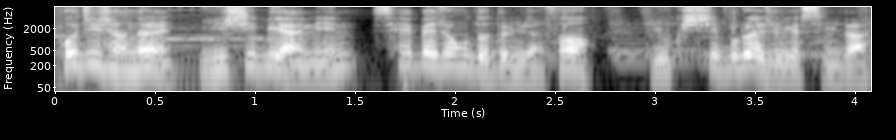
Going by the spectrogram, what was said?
포지션을 20이 아닌 3배 정도 늘려서 60으로 해주겠습니다.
